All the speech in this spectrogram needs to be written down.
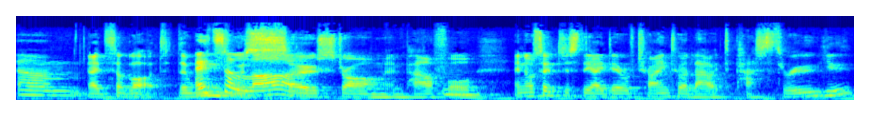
Um, it's a lot. The wind was lot. so strong and powerful, Mm. And also just the idea of trying to allow it to pass through you.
